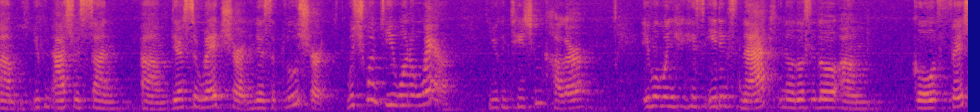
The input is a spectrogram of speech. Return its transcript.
um, you can ask your son, um, there's a red shirt and there's a blue shirt. Which one do you want to wear? You can teach him color even when he's eating snack, you know, those little um, goldfish,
